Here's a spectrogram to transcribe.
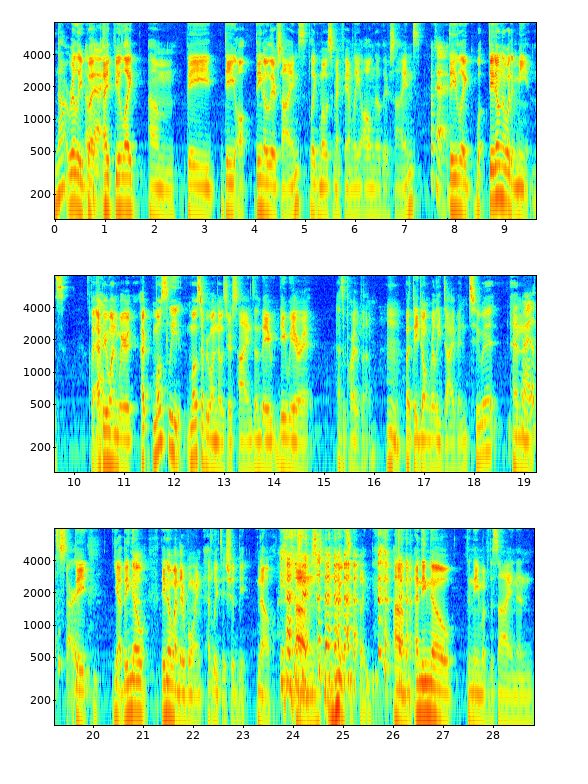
Not really, but Okay. I feel like um, they they all they know their signs. Like most of my family all know their signs. Okay. They like what they don't know what it means, but Okay. everyone wear uh, mostly most everyone knows their signs and they they wear it as a part of them. Hmm. But they don't really dive into it, and right. That's a start. they yeah they know they know when they're born. At least they should be no. yeah. um, like, um, and they know the name of the sign and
